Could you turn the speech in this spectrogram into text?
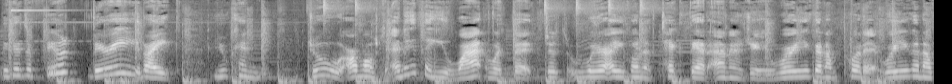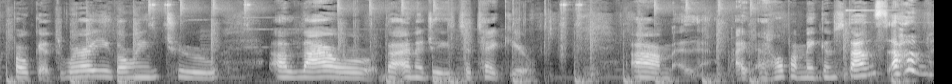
because it feels very like you can do almost anything you want with it. Just where are you going to take that energy? Where are you going to put it? Where are you going to focus? Where are you going to allow the energy to take you? Um, I, I hope I'm making sense. Um,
